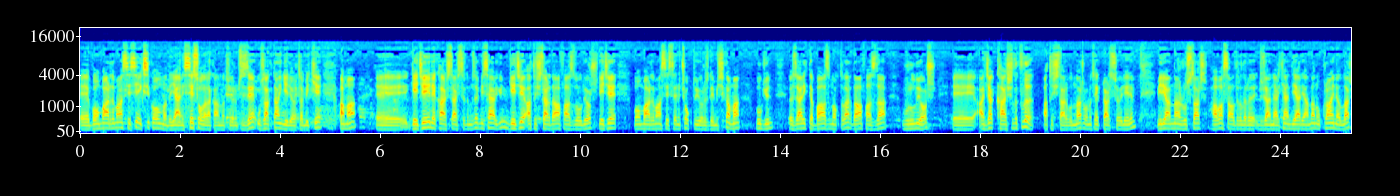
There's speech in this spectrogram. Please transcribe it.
e, bombardıman sesi eksik olmadı. Yani ses olarak anlatıyorum size. Uzaktan geliyor tabii ki ama e, geceyle karşılaştırdığımızda biz her gün gece atışlar daha fazla oluyor. Gece bombardıman seslerini çok duyuyoruz demiştik ama bugün özellikle bazı noktalar daha fazla vuruluyor. E, ancak karşılıklı atışlar bunlar. Onu tekrar söyleyelim. Bir yandan Ruslar hava saldırıları düzenlerken diğer yandan Ukraynalılar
